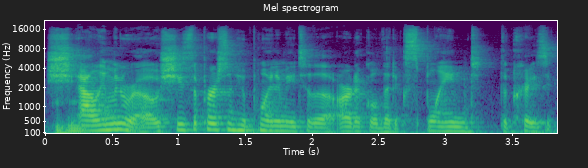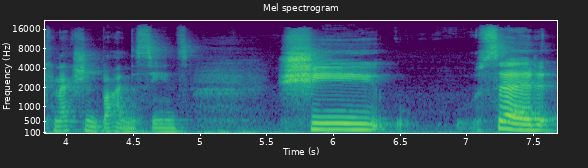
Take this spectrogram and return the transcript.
She, Mm-hmm. Allie Monroe, she's the person who pointed me to the article that explained the crazy connection behind the scenes. She said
